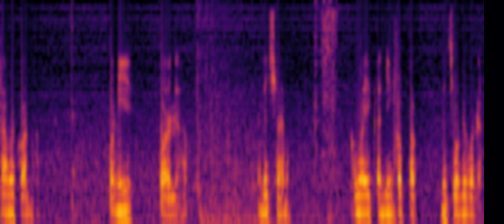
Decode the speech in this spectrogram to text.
ตั้งไว้ก่อนครับพวกนี้ปล่อยเลยครับ อันนี้ใช้นะเข้าไว้กันยิงก็ปรับเป็นโซนไปหมดเลย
